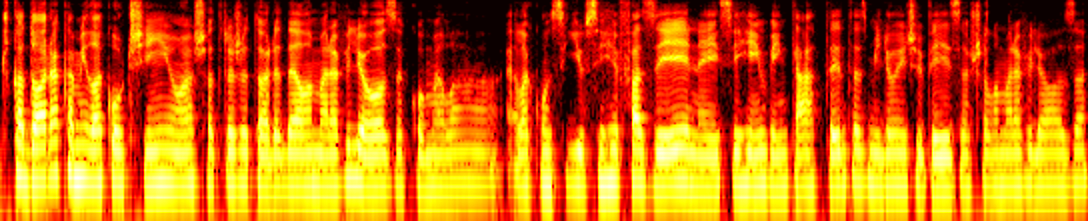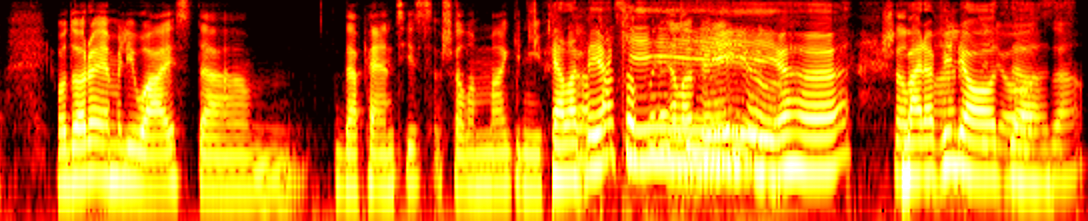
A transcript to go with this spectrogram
Acho que eu adoro a Camila Coutinho, eu acho a trajetória dela maravilhosa, como ela, ela conseguiu se refazer, né, e se reinventar tantas milhões de vezes, acho ela maravilhosa. Eu adoro a Emily Wise, da, da Panties, acho ela magnífica. Ela Ela veio passou aqui. Ela veio. Acho ela Maravilhosas. maravilhosa.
